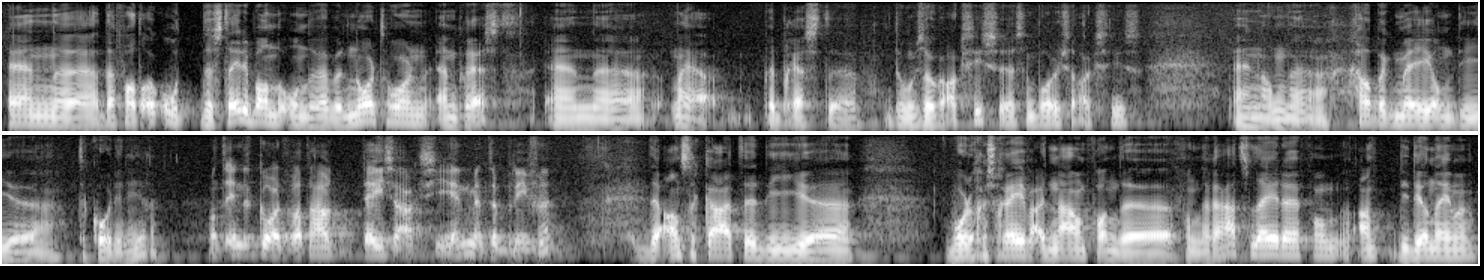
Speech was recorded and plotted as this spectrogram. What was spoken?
En daar valt ook de stedenbanden onder. We hebben Noordhoorn en Brest. En nou ja, bij Brest doen we zulke acties, symbolische acties. En dan help ik mee om die te coördineren. Want in het kort, wat houdt deze actie in met de brieven? De answerkaarten die uh, worden geschreven uit naam van de, van de raadsleden van, die deelnemen.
